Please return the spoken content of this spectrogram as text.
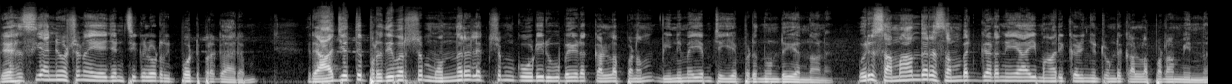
രഹസ്യാന്വേഷണ ഏജൻസികളുടെ റിപ്പോർട്ട് പ്രകാരം രാജ്യത്ത് പ്രതിവർഷം ഒന്നര ലക്ഷം കോടി രൂപയുടെ കള്ളപ്പണം വിനിമയം ചെയ്യപ്പെടുന്നുണ്ട് എന്നാണ്. ഒരു സമാന്തര സമ്പദ്ഘടനയായി മാറിക്കഴിഞ്ഞിട്ടുണ്ട് കള്ളപ്പണം ഇന്ന്.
